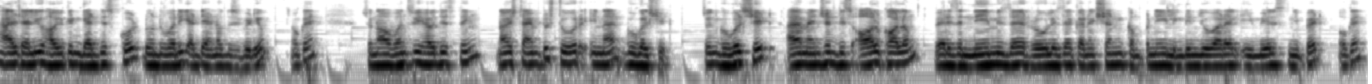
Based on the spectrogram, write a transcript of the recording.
I'll tell you how you can get this code. Don't worry at the end of this video. Okay. So now once we have this thing, now it's time to store in our Google Sheet. So in Google Sheet, I have mentioned this all column where is the name is there, role is there, connection, company, LinkedIn URL, email, snippet. Okay.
